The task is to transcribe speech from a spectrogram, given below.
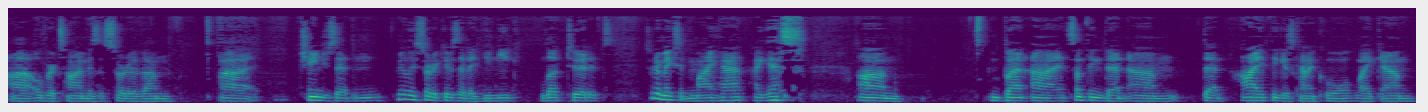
uh, over time as it sort of um, uh, changes it, and really sort of gives it a unique look to it. It sort of makes it my hat, I guess. Um, but uh, it's something that um, that I think is kind of cool. Like, um,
